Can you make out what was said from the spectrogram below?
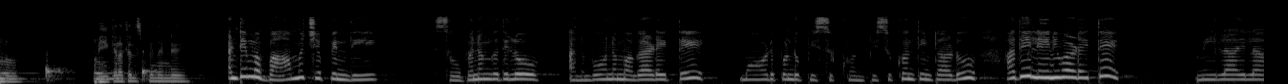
అవును. మీకెలా తెలిసిపోయిందండి? అంటే మా బామ్మ చెప్పింది శోభనం గదిలో అనుభవం మగాడైతే మామిడి పండు పిసుక్కొని పిసుక్కొని తింటాడు అదే లేనివాడైతే మీలా ఇలా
